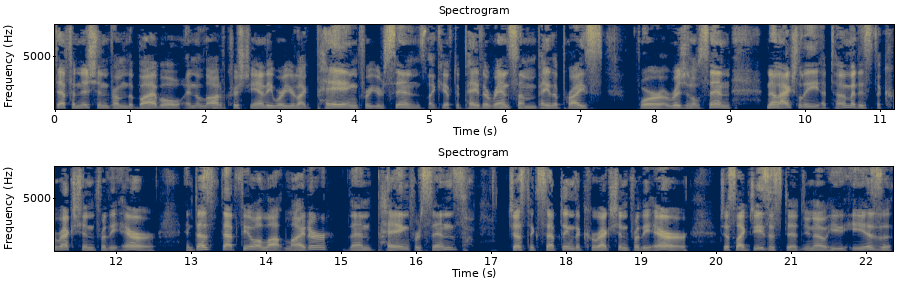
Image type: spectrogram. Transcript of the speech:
definition from the Bible and a lot of Christianity where you're like paying for your sins, like you have to pay the ransom, pay the price for original sin. No, actually, atonement is the correction for the error. And doesn't that feel a lot lighter than paying for sins? Just accepting the correction for the error, just like Jesus did. You know, he, he is a,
